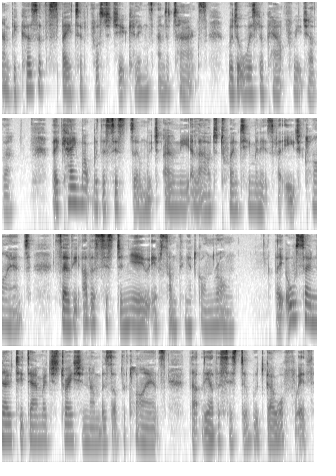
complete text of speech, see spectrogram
and because of the spate of prostitute killings and attacks, would always look out for each other. They came up with a system which only allowed 20 minutes for each client, so the other sister knew if something had gone wrong. They also noted down registration numbers of the clients that the other sister would go off with.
